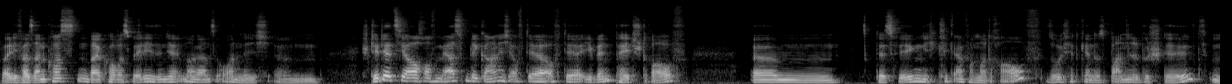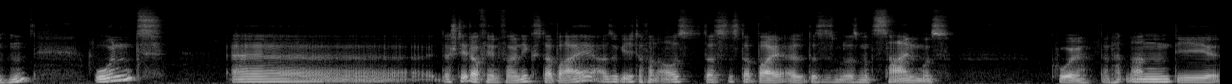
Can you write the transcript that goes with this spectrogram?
weil die Versandkosten bei Corvus Belly sind ja immer ganz ordentlich. Ähm, steht jetzt ja auch auf den ersten Blick gar nicht auf der, auf der Event-Page drauf. Ähm, deswegen, ich klicke einfach mal drauf. So, ich hätte gerne das Bundle bestellt. Mhm. Und äh, da steht auf jeden Fall nichts dabei. Also gehe ich davon aus, dass es dabei, also dass, es, dass man es zahlen muss. Cool. Dann hat man die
